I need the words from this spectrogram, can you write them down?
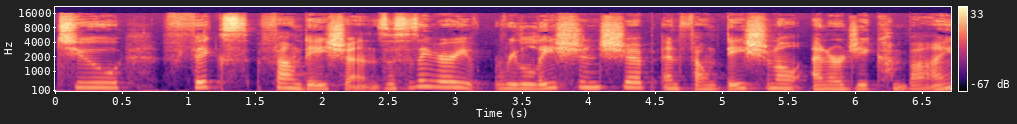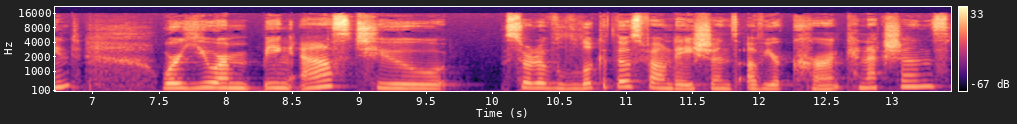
to fix foundations. This is a very relationship and foundational energy combined where you are being asked to sort of look at those foundations of your current connections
